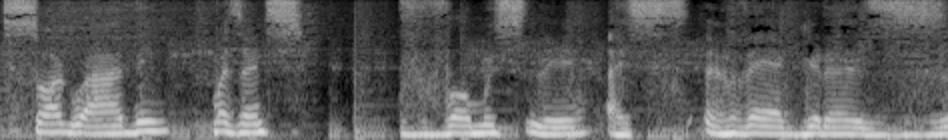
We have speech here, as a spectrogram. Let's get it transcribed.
só aguardem, mas antes vamos ler as regras.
